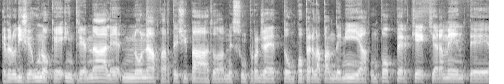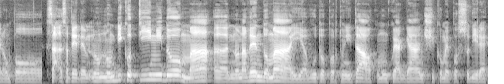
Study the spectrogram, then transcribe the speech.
E ve lo dice uno che in triennale non ha partecipato a nessun progetto, un po' per la pandemia, un po' perché chiaramente era un po', sa- sapete, non, non, dico timido, ma eh, non avendo mai avuto opportunità o comunque agganci, come posso dire,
